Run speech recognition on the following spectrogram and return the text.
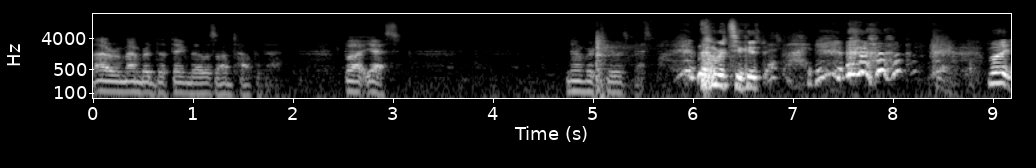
I, I remembered the thing that was on top of that. But yes, number two is Best Buy. Number two is Best Buy. but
